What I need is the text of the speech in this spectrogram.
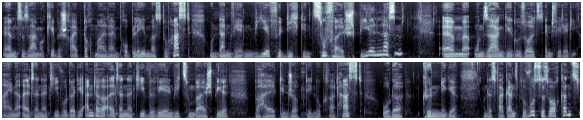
ähm, zu sagen, okay, beschreib doch mal dein Problem, was du hast, und dann werden wir für dich den Zufall spielen lassen ähm, und sagen dir, du sollst entweder die eine Alternative oder die andere Alternative wählen, wie zum Beispiel behalt den Job, den du gerade hast, oder kündige. Und das war ganz bewusst, das war auch ganz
